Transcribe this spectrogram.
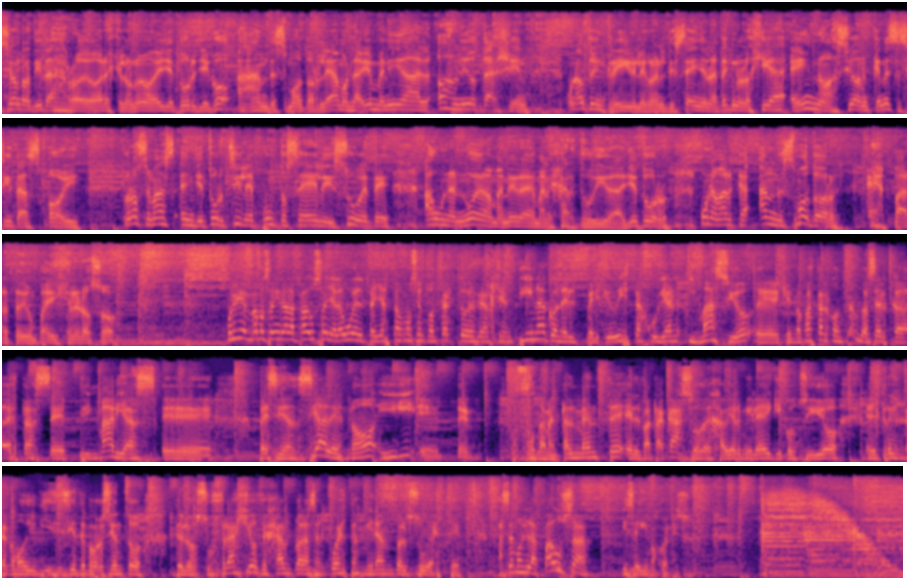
Atención, ratitas roedores, que lo nuevo de Tour llegó a Andes Motor. Le damos la bienvenida al All New Dashing, un auto increíble con el diseño, la tecnología e innovación que necesitas hoy. Conoce más en yeturchile.cl y súbete a una nueva manera de manejar tu vida. Yetur, una marca Andes Motor, es parte de un país generoso. Muy bien, vamos a ir a la pausa y a la vuelta. Ya estamos en contacto desde Argentina con el periodista Julián Imacio, eh, que nos va a estar contando acerca de estas eh, primarias eh, presidenciales, ¿no? Y eh, fundamentalmente el batacazo de Javier Milei, que consiguió el 30,17% de los sufragios, dejando a las encuestas mirando al sudeste. Hacemos la pausa y seguimos con eso.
